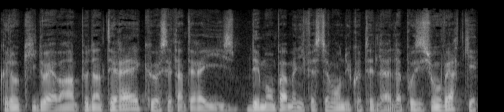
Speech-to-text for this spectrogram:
que donc il doit y avoir un peu d'intérêt, que cet intérêt il se dément pas manifestement du côté de la, position ouverte, qui est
